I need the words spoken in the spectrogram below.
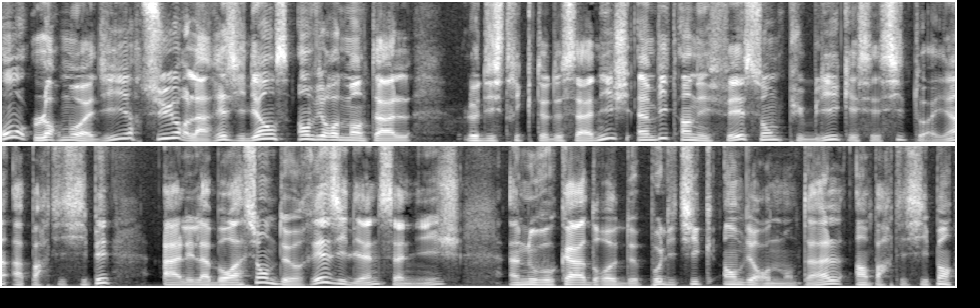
ont leur mot à dire sur la résilience environnementale. Le district de Saniche invite en effet son public et ses citoyens à participer à l'élaboration de Résilience Saniche, un nouveau cadre de politique environnementale en participant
